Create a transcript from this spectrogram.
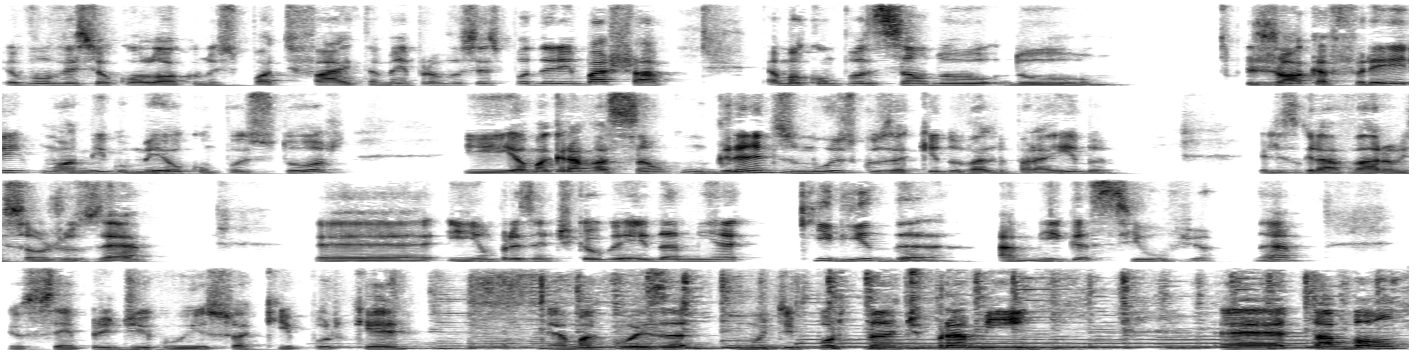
Eu vou ver se eu coloco no Spotify também para vocês poderem baixar. É uma composição do, do Joca Freire, um amigo meu, compositor, e é uma gravação com grandes músicos aqui do Vale do Paraíba. Eles gravaram em São José. É, e um presente que eu ganhei da minha querida amiga Silvia, né? Eu sempre digo isso aqui porque é uma coisa muito importante para mim. É, tá bom?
